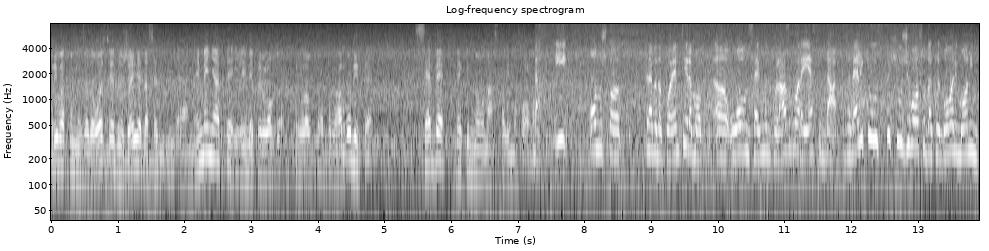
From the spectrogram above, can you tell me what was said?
privatnog nezadovoljstva, jedne želje da se e, ne menjate ili ne prilog- prilog- prilagodite sebe nekim novonastalim Da, okolnostima. i ono što treba da poentiramo uh, u ovom segmentu razgovora jeste da za velike uspehe u životu, dakle govorimo o onim, uh,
